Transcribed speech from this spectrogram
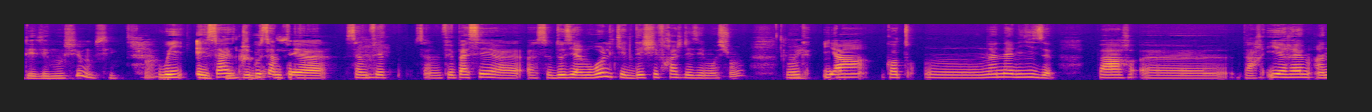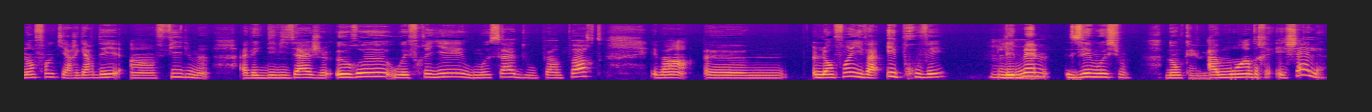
des émotions aussi. oui, et ça, du coup, ça me fait, euh, ça me fait, ça me fait passer à, ce deuxième rôle qui est le déchiffrage des émotions. Donc, il y a, quand on analyse par, par IRM un enfant qui a regardé un film avec des visages heureux ou effrayés ou maussades ou peu importe, et eh ben, l'enfant, il va éprouver les mmh. mêmes émotions. Donc, eh à moindre échelle,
